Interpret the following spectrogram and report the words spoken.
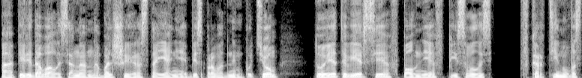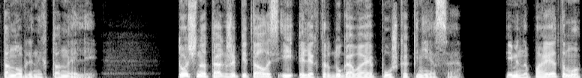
а передавалась она на большие расстояния беспроводным путем, то эта версия вполне вписывалась в картину восстановленных тоннелей. Точно так же питалась и электродуговая пушка Кнеса. Именно поэтому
